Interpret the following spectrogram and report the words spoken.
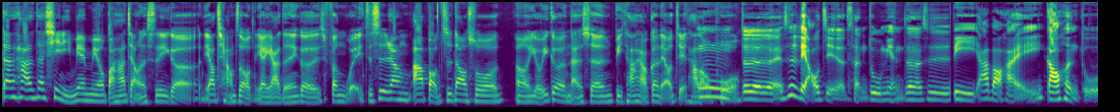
但他在戏里面没有把他讲的是一个要抢走丫丫的那个氛围，只是让阿宝知道说，呃，有一个男生比他还要更了解他老婆。嗯、对对对，是了解的程度面真的是比阿宝还高很多。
